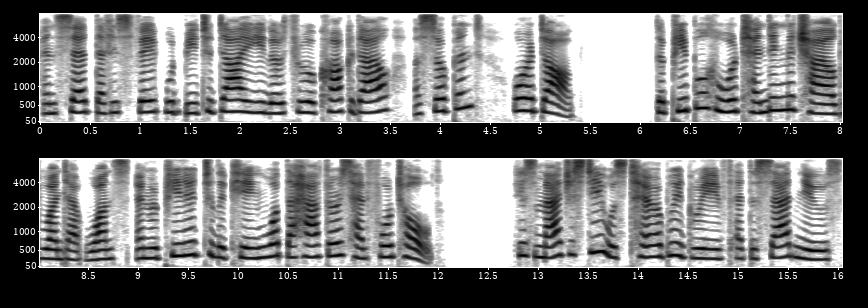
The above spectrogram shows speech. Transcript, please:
and said that his fate would be to die either through a crocodile, a serpent, or a dog. The people who were tending the child went at once and repeated to the king what the Hathors had foretold. His Majesty was terribly grieved at the sad news,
